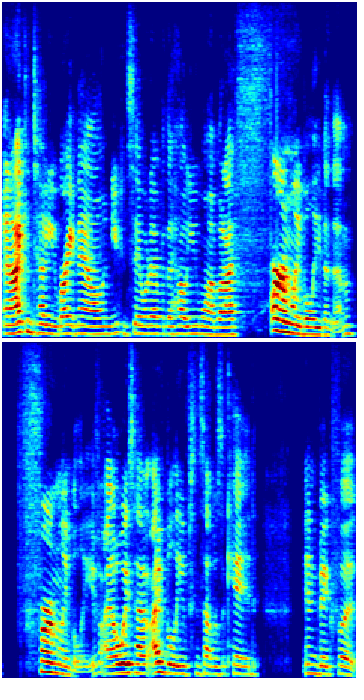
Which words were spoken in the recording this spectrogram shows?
and I can tell you right now, and you can say whatever the hell you want, but I firmly believe in them. Firmly believe. I always have. I've believed since I was a kid in Bigfoot,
